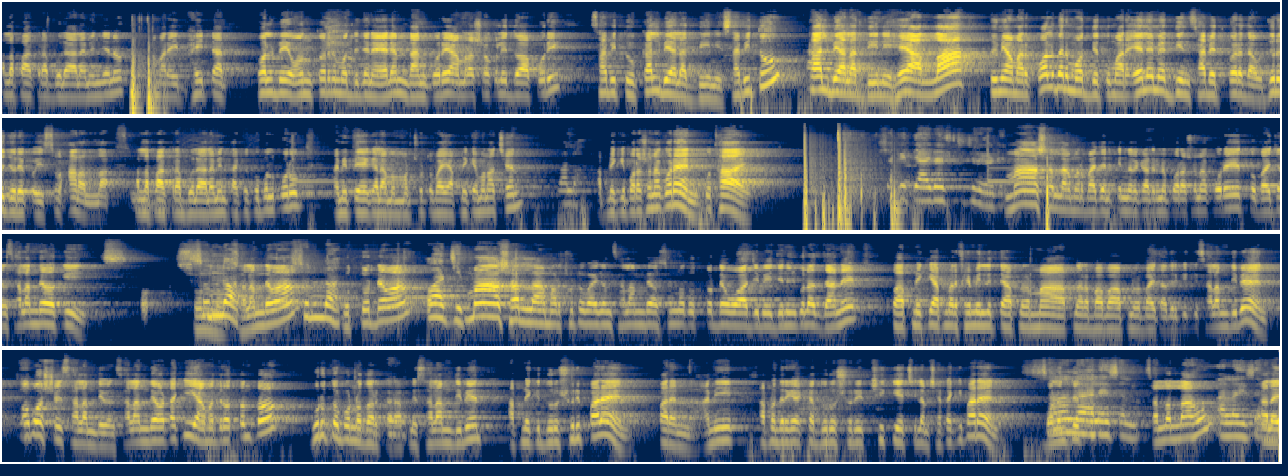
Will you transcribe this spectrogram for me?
আল্লাহ পাক রাবুল আলামিন যেন আমার এই ভাইটার কলবে অন্তরের মধ্যে যেন এলেম দান করে আমরা সকলেই দোয়া করি সাবিতু কালবি আলাদ দিনী সাবিতু কালবি আলাদ দিনী। হে আল্লাহ তুমি আমার কলবের মধ্যে তোমার এলেমের দিন সাবিত করে দাও। জোরে জোরে কই সুহান আল্লাহ আল্লাহ পাক রাব্বুল আলামিন তাকে কবুল করুক। আমি পেয়ে গেলাম আমার ছোট ভাই আপনি কেমন আছেন? আপনি কি পড়াশোনা করেন? কোথায়? টিচার আমার ভাইজান কিন্ডার গার্ডেনে পড়াশোনা করে। তো ভাইজান সালাম দেওয়া কি। সালাম দেওয়া উত্তর দেওয়া। ওয়াজিব। মাশাল্লাহ আমার ছোট ভাইজান সালাম দেওয়া সুন্নত উত্তর দেওয়া ওয়াজিব। এই জিনিসগুলো জানে। তো আপনি কি আপনার ফ্যামিলিতে আপনার মা আপনার বাবা আপনার ভাই তাদেরকে কি সালাম দিবেন? অবশ্যই সালাম দিবেন। সালাম দেওয়াটা কি আমাদের অত্যন্ত গুরুত্বপূর্ণ দরকার। আপনি সালাম দিবেন। আপনি কি দুরু শরীফ পারেন? পারেন না। আমি আপনাদেরকে একটা দুরু শরীফ শিখিয়েছিলাম। সেটা কি পারেন? বলুন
